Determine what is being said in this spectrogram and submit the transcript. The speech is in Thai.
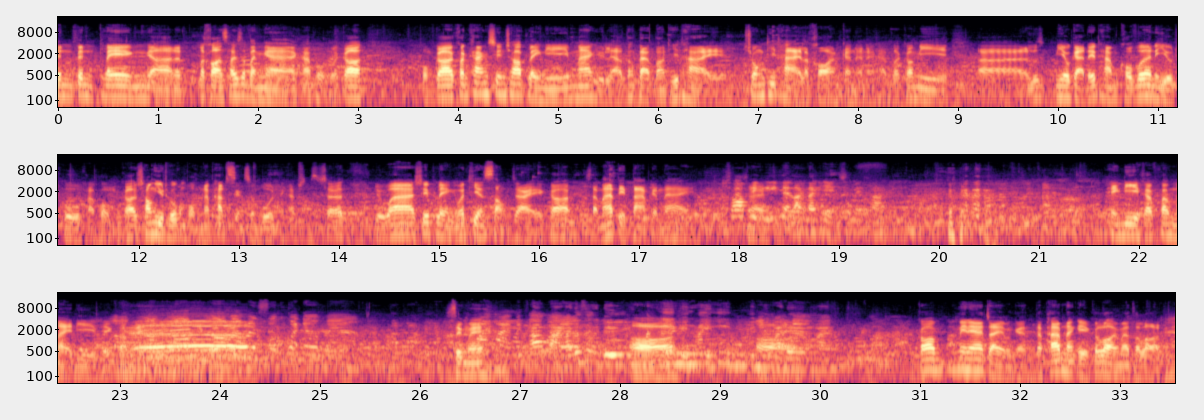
เป็นเป็นเพลงอ่าละครสร้อยสะบันงาครับผมแล้วก็ผมก็ค่อนข้างชื่นชอบเพลงนี้มากอยู่แล้ว ตั้งแต่ตอนที่ถ่ายช่วงที่ถ่ายละครกันนะครับแล้วก็มีเอ่อรู้มีโอกาสได้ทำ cover ใน YouTube ครับผมก็ช่อง YouTube ของผมนภัสเสียงสมบูรณ์นะครับเซิร์ชหรือว่าชื่อเพลงว่าเทียนสองใจก็สามารถติดตามกันได้ ชอบเพลงนี้แต่รักนางเอกใช่ไหมคะเพลงดีครับความหมายดีเพลงความหมายดีเพลงความหมายดี มันซึ้งกว่าเดิมไหมอะ ซึ้งไหมความหมายมันข้าวหมายมันรู้สึกดีอ๋ออินไหมอินอินกว่าเดิมไหมก็ไม่แน่ใจเหมือนกัน แต่ภาพนางเอกก็ลอยมาตลอด เ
